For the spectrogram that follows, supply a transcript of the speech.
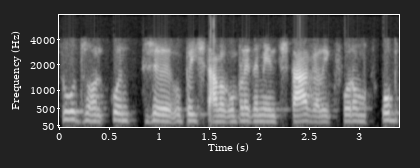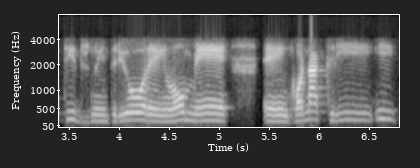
todos onde, quando o país estava completamente estável e que foram obtidos no interior, em Lomé, em Conakry, e,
